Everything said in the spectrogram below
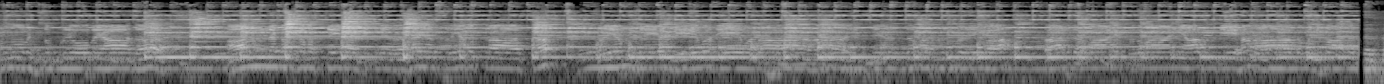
तन्नो विष्णुप्रचोदयात् आनन्दकल्पमस्यैव हृदय श्रियपुत्राश्च श्रियं श्रियं देवदेवताः यज्ञन्तमसुन्दरेव तान् कर्माणि कृतमान्यासुदेहनागमहिमान् ಅಂತ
